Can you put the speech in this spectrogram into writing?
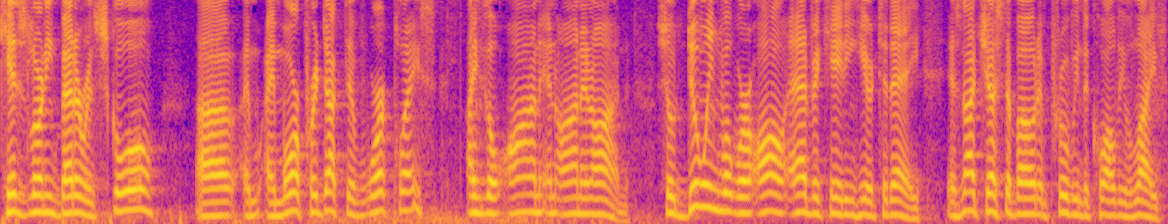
kids learning better in school, uh, a, a more productive workplace. I can go on and on and on. So, doing what we're all advocating here today is not just about improving the quality of life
